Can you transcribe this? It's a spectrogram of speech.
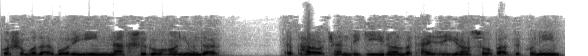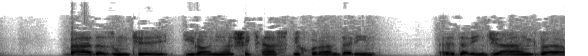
با شما درباره این نقش روحانیون در پراکندگی ایران و تجزیه ایران صحبت بکنیم. بعد از اون که ایرانیان شکست می‌خورند در این در این جنگ و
